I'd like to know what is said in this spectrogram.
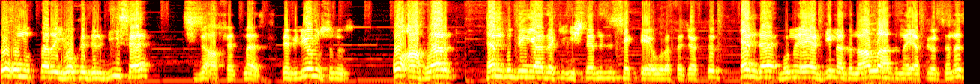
o umutları yok edildiyse sizi affetmez. Ve biliyor musunuz o ahlar hem bu dünyadaki işlerinizi sekteye uğratacaktır hem de bunu eğer din adına Allah adına yapıyorsanız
